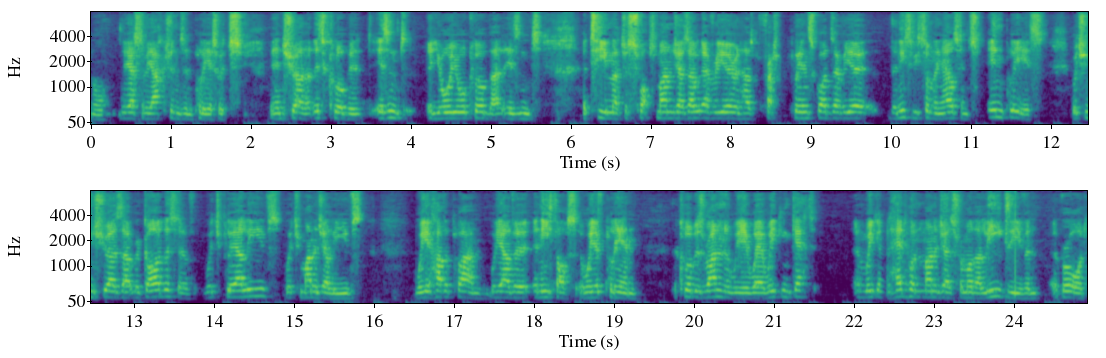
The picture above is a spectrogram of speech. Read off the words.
You know, there has to be actions in place which ensure that this club isn't a yo-yo club, that isn't a team that just swaps managers out every year and has fresh playing squads every year. There needs to be something else in, in place which ensures that regardless of which player leaves, which manager leaves, we have a plan, we have a, an ethos, a way of playing. The club is run in a way where we can get and we can headhunt managers from other leagues even abroad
